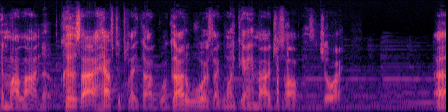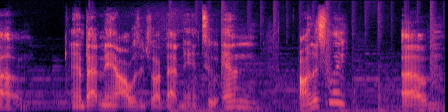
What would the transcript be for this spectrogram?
in my lineup because I have to play God of War. God of War is like one game I just always enjoy. Um, and Batman, I always enjoy Batman too. And honestly, um,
